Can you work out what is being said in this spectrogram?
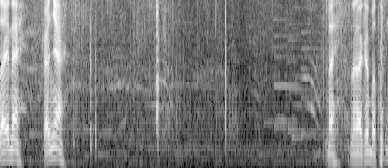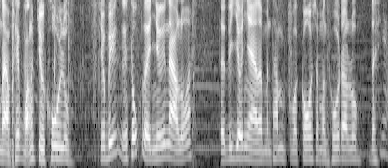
Đây này cả nhà. Đây đây là cái bịch thuốc nam thép vẫn chưa khui luôn. Chưa biết cái thuốc này như thế nào luôn á. Thì đi vô nhà là mình thăm bà cô xong mình khui ra luôn. Đây. Dạ.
